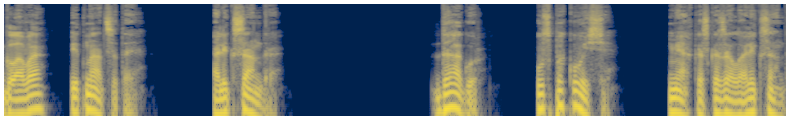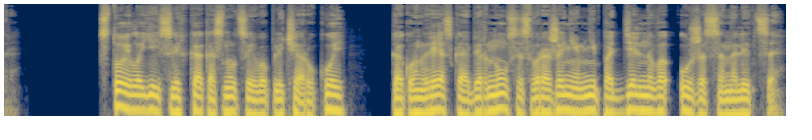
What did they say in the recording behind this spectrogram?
Глава 15. Александра. «Дагур, успокойся», — мягко сказала Александра. Стоило ей слегка коснуться его плеча рукой, как он резко обернулся с выражением неподдельного ужаса на лице.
